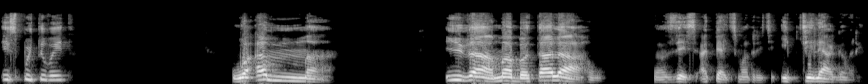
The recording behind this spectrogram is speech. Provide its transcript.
испытывает. Уамма ида мабталяху. Здесь опять смотрите, Иптиля говорит.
